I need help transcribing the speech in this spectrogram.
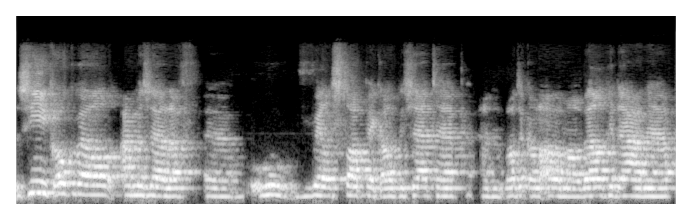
zie ik ook wel aan mezelf hoeveel stappen ik al gezet heb. En wat ik al allemaal wel gedaan heb.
